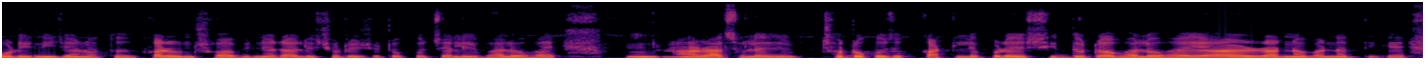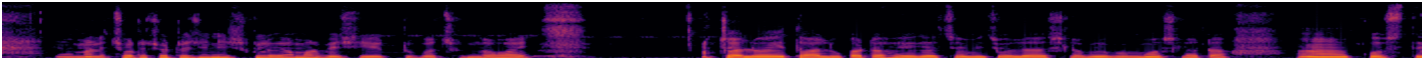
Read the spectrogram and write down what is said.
করিনি জানো তো, কারণ সয়াবিনের আলু ছোট ছোট কুচালেই ভালো হয়। আর আসলে ছোট কুচি কাটলে পরে সিদ্ধটাও ভালো হয়, আর রান্নাবান্নার দিকে মানে ছোট ছোট জিনিসগুলোই আমার বেশি একটু পছন্দ হয়। হয়। চলো, এই তো আলু কাটা হয়ে গেছে, আমি চলে আসলাম এবং মশলাটা কষতে।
